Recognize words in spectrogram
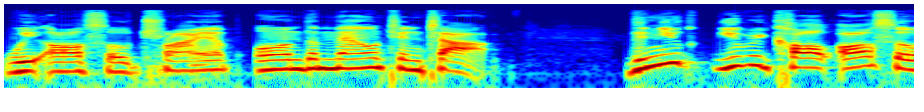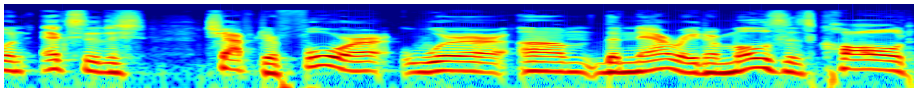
we also triumph on the mountaintop. Then you, you recall also in Exodus chapter 4 where um, the narrator, Moses, called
